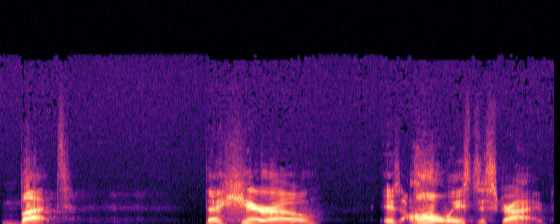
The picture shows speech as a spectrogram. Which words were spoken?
But the hero is always described.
